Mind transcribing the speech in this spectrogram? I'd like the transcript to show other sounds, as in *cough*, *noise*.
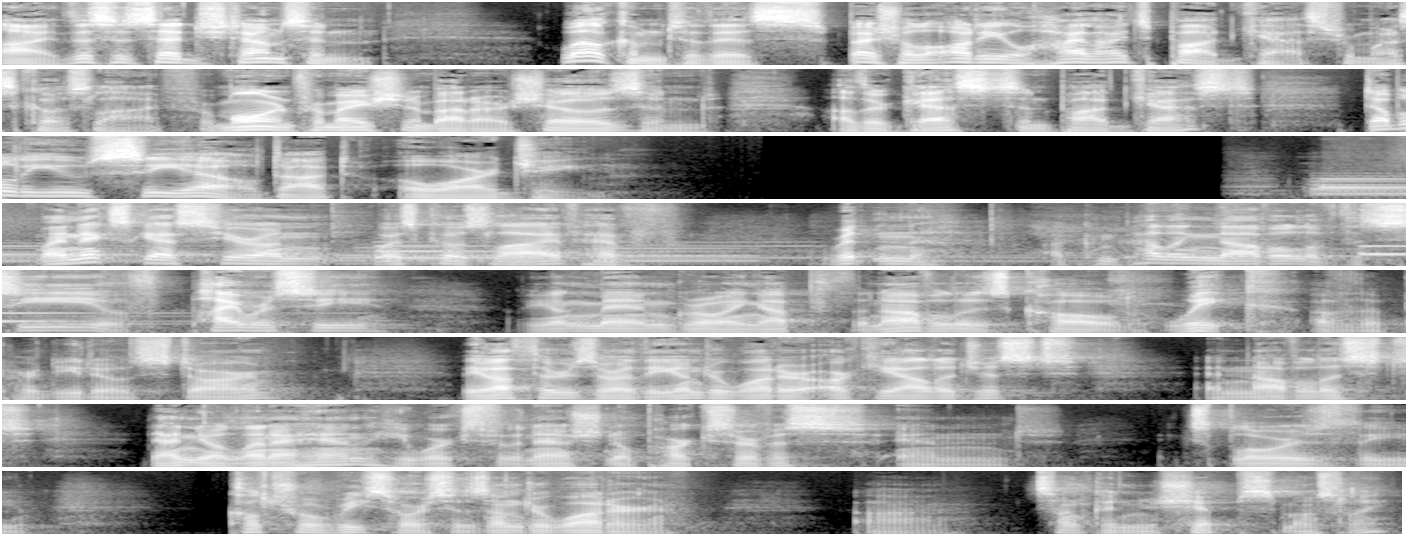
Hi, this is Sedge Thompson. Welcome to this special audio highlights podcast from West Coast Live. For more information about our shows and other guests and podcasts, wcl.org. My next guests here on West Coast Live have written a compelling novel of the sea, of piracy, of a young man growing up. The novel is called Wake of the Perdido Star. The authors are the underwater archaeologist and novelist Daniel Lenihan. He works for the National Park Service and explores the cultural resources underwater, uh, sunken ships mostly.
